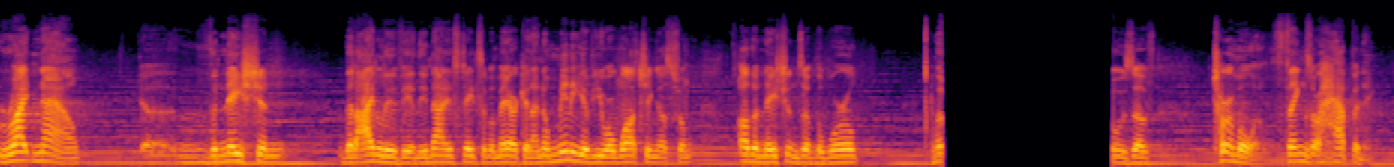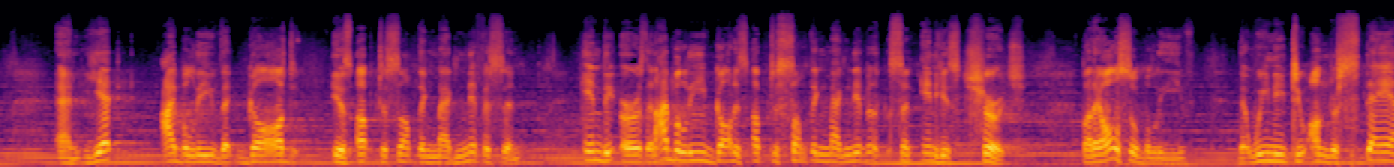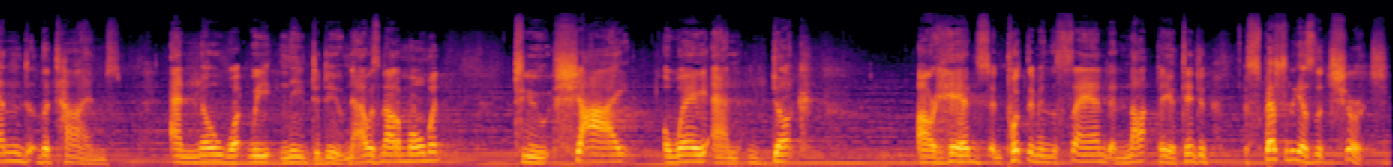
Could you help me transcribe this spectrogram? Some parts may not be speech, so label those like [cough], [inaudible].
right now, uh, the nation that I live in, the United States of America, and I know many of you are watching us from other nations of the world, of turmoil. Things are happening. And yet, I believe that God is up to something magnificent in the earth, and I believe God is up to something magnificent in His church. But I also believe that we need to understand the times and know what we need to do. Now is not a moment to shy away and duck our heads and put them in the sand and not pay attention, especially as the church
